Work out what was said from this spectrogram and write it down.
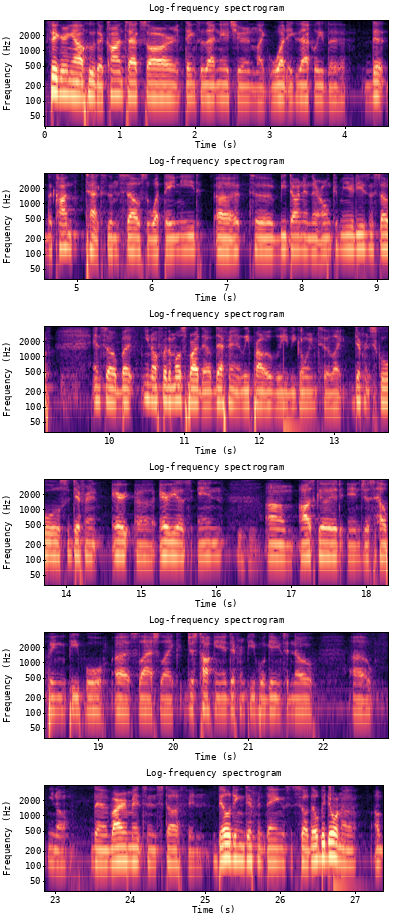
figuring out who their contacts are and things of that nature, and like what exactly the the, the contacts themselves, what they need uh, to be done in their own communities and stuff. And so, but you know, for the most part, they'll definitely probably be going to like different schools, different ar- uh, areas in um, Osgood, and just helping people uh, slash like just talking to different people, getting to know, uh, you know, the environments and stuff, and building different things. So they'll be doing a, a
